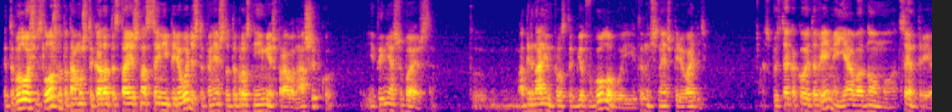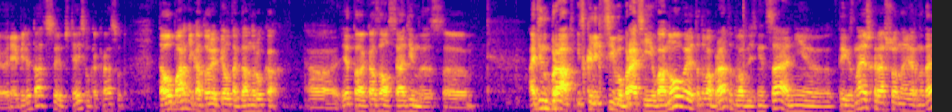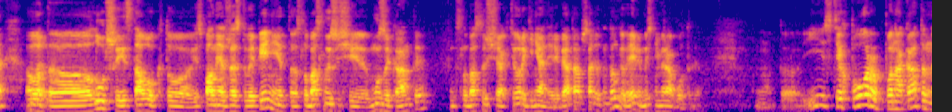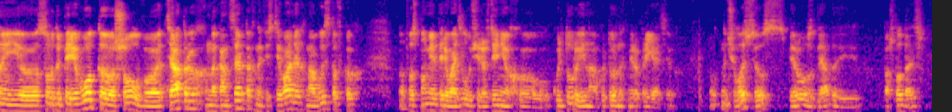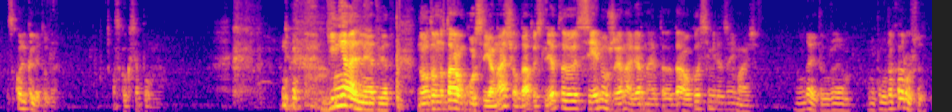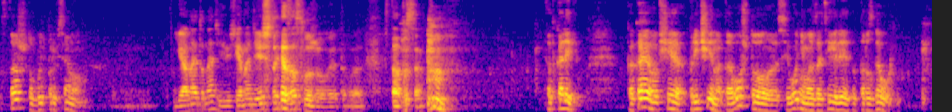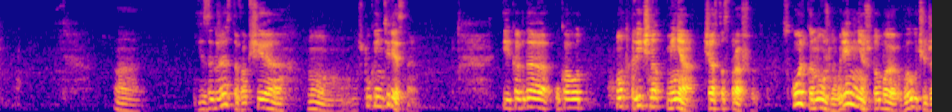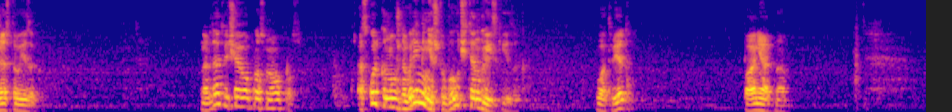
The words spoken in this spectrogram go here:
это было очень сложно, потому что когда ты стоишь на сцене и переводишь, ты понимаешь, что ты просто не имеешь права на ошибку, и ты не ошибаешься. Адреналин просто бьет в голову, и ты начинаешь переводить. Спустя какое-то время я в одном центре реабилитации встретил как раз вот того парня, который пел тогда на руках. Э, Это оказался один из э, один брат из коллектива «Братья Ивановы», это два брата, два близнеца, они, ты их знаешь хорошо, наверное, да? Вот, э, лучшие из того, кто исполняет жестовое пение, это слабослышащие музыканты, это слабослышащие актеры, гениальные ребята абсолютно. Долгое время мы с ними работали. Вот, э, И с тех пор по накатанной э, сурдоперевод э, шел в театрах, на концертах, на фестивалях, на выставках. Вот в основном я переводил в учреждениях культуры и на культурных мероприятиях. Вот началось все с первого взгляда и пошло дальше. Сколько лет уже? Сколько себя помню. Гениальный ответ. Ну вот на втором курсе я начал, да, то есть лет э, семь уже, наверное, это, да, около семи лет занимаюсь. Ну да, это уже, это уже хороший стаж, чтобы быть профессионалом. Я на это надеюсь. Я надеюсь, что я заслуживаю этого статуса. Вот, коллеги, какая вообще причина того, что сегодня мы затеяли этот разговор? А, Язык жестов вообще ну, штука интересная. И когда у кого вот лично меня часто спрашивают, сколько нужно времени, чтобы выучить жестовый язык? Иногда отвечаю вопросом на вопрос. А сколько нужно времени, чтобы выучить английский язык? В ответ Понятно.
